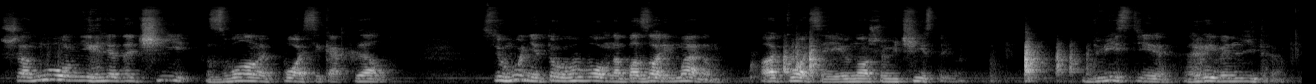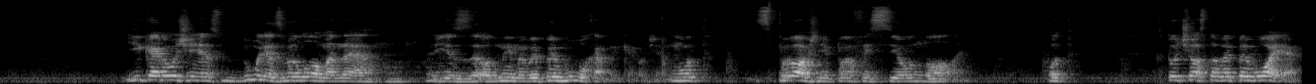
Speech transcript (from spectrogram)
Шановні глядачі, з вами Посіка Хелп. Сьогодні торгував на базарі медом акоцією нашою чистою. 200 гривень літра. І, коротше, доля звело мене із одними випивухами. Коротше. Ну, от справжні професіонали. От хто часто випиває,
